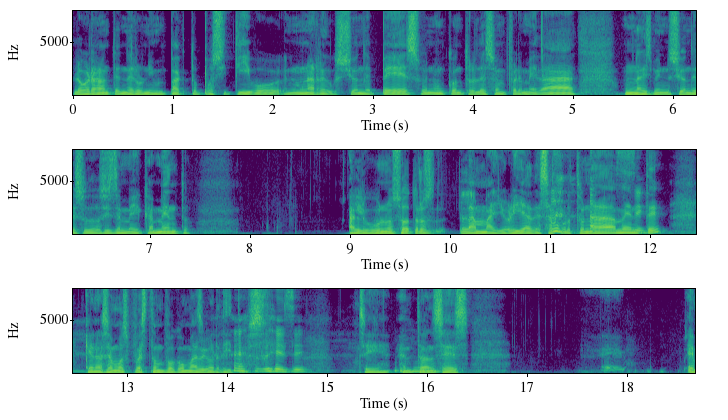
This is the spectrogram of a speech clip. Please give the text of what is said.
lograron tener un impacto positivo en una reducción de peso, en un control de su enfermedad, una disminución de su dosis de medicamento algunos otros, la mayoría desafortunadamente, que nos hemos puesto un poco más gorditos. Sí, sí. Sí, entonces, eh,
